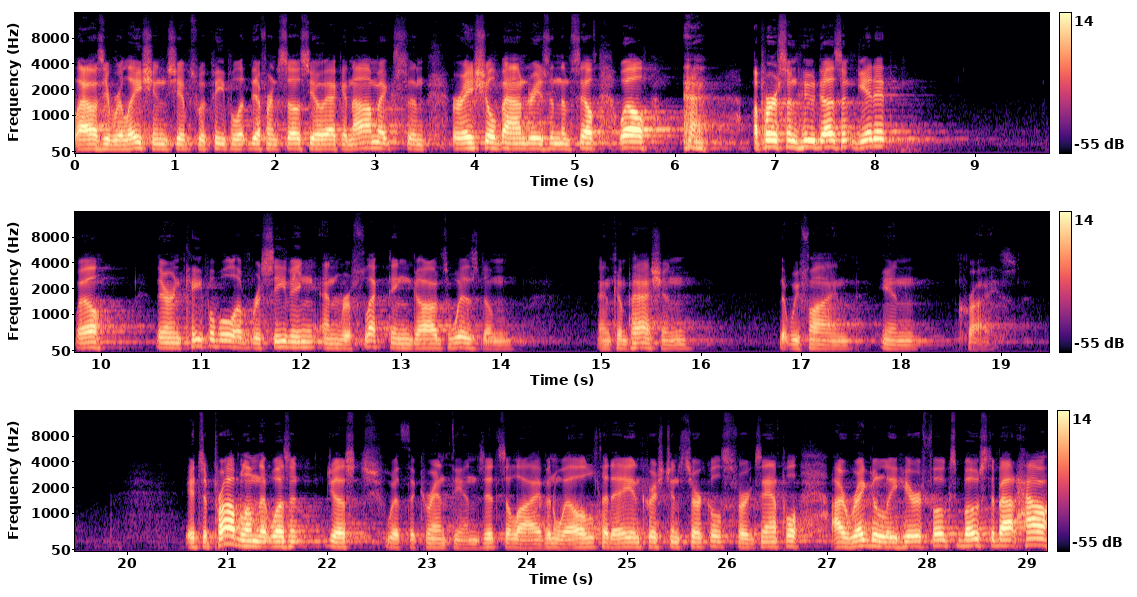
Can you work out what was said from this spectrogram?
lousy relationships with people at different socioeconomics and racial boundaries in themselves. Well, a person who doesn't get it, well, they're incapable of receiving and reflecting God's wisdom and compassion that we find in Christ. It's a problem that wasn't just with the Corinthians. It's alive and well today in Christian circles. For example, I regularly hear folks boast about how,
